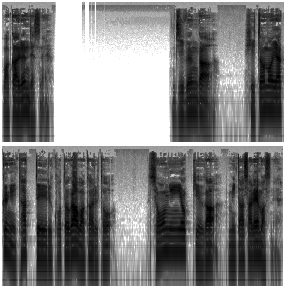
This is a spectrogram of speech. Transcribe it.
わかるんですね。自分が人の役に立っていることがわかると、承認欲求が満たされますね。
